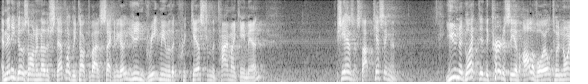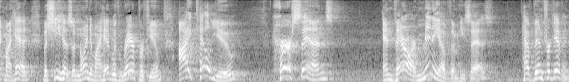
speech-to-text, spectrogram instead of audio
And then he goes on another step, like we talked about a second ago. You didn't greet me with a kiss from the time I came in. She hasn't stopped kissing them. You neglected the courtesy of olive oil to anoint my head, but she has anointed my head with rare perfume. I tell you, her sins, and there are many of them, he says, have been forgiven.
